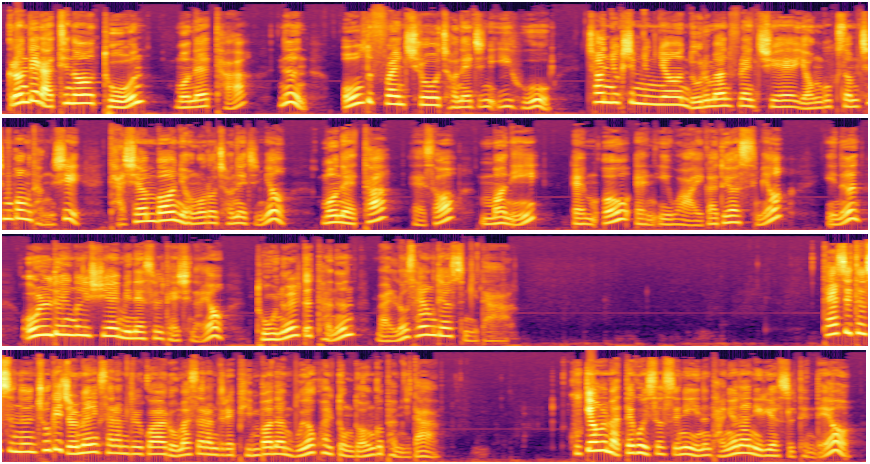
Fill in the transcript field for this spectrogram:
그런데 라틴어 돈, moneta는 Old French로 전해진 이후 1066년 Norman French의 영국섬 침공 당시 다시 한번 영어로 전해지며 moneta에서 money, m-o-n-e-y가 되었으며 이는 Old English의 mynet을 대신하여 돈을 뜻하는 말로 사용되었습니다. Tacitus는 초기 Germanic 사람들과 로마 사람들의 빈번한 무역 활동도 언급합니다. 국경을 맞대고 있었으니 이는 당연한 일이었을 텐데요.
